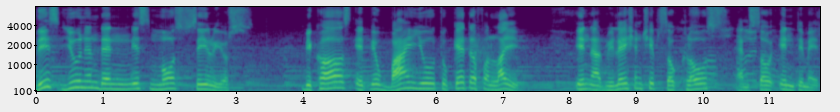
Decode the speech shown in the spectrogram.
This union then is most serious because it will bind you together for life in a relationship so close and so intimate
